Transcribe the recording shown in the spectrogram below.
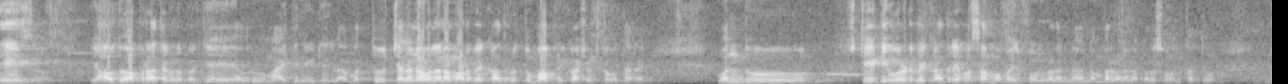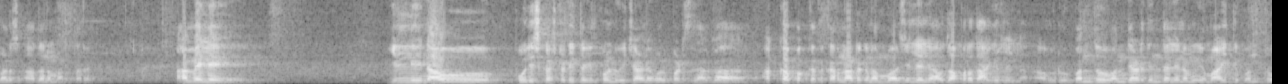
ಡೇಸ್ ಯಾವುದೂ ಅಪರಾಧಗಳ ಬಗ್ಗೆ ಅವರು ಮಾಹಿತಿ ನೀಡಲಿಲ್ಲ ಮತ್ತು ಚಲನವಲನ ಮಾಡಬೇಕಾದರೂ ತುಂಬ ಪ್ರಿಕಾಷನ್ಸ್ ತಗೋತಾರೆ. ಒಂದು ಸ್ಟೇಟಿಗೆ ಹೊರಡಬೇಕಾದ್ರೆ ಹೊಸ ಮೊಬೈಲ್ ಫೋನ್ಗಳನ್ನು ನಂಬರ್ಗಳನ್ನು ಬಳಸುವಂಥದ್ದು ಬಳಸ, ಅದನ್ನು ಮಾಡ್ತಾರೆ. ಆಮೇಲೆ ಇಲ್ಲಿ ನಾವು ಪೊಲೀಸ್ ಕಸ್ಟಡಿ ತೆಗೆದುಕೊಂಡು ವಿಚಾರಣೆಗೆ ಒಳಪಡಿಸಿದಾಗ ಅಕ್ಕಪಕ್ಕದ ಕರ್ನಾಟಕ ನಮ್ಮ ಜಿಲ್ಲೆಯಲ್ಲಿ ಯಾವುದೂ ಅಪರಾಧ ಆಗಿರಲಿಲ್ಲ. ಅವರು ಬಂದು ಒಂದೆರಡು ದಿನದಲ್ಲೇ ನಮಗೆ ಮಾಹಿತಿ ಬಂತು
